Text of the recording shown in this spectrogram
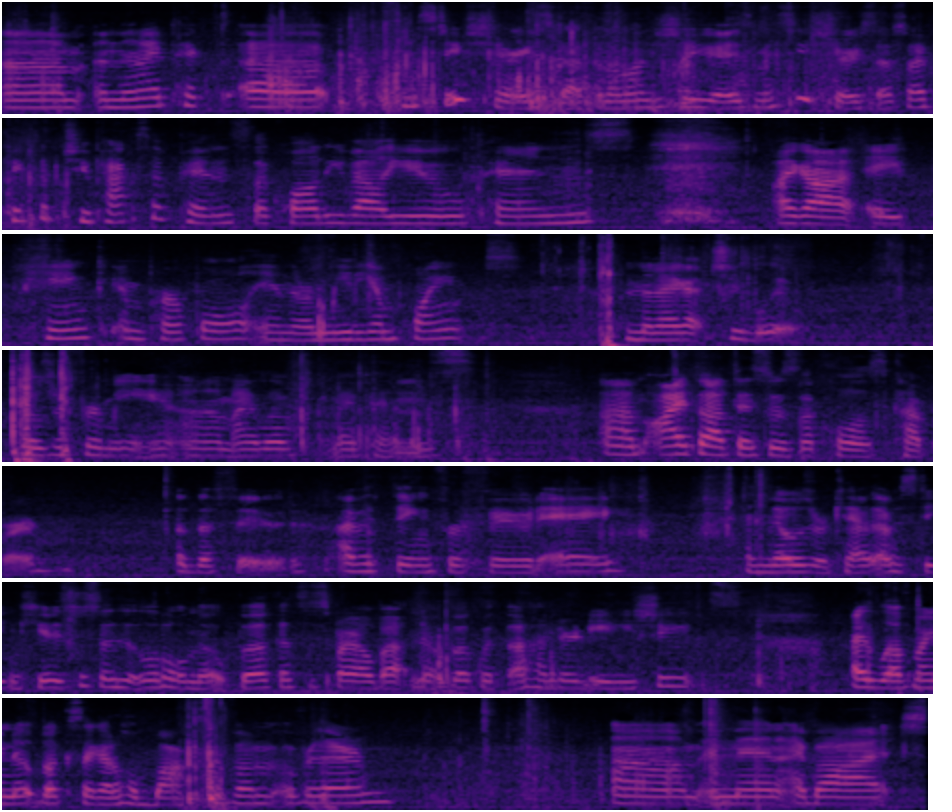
Um, and then I picked up some stationery stuff. And I wanted to show you guys my stationery stuff. So I picked up two packs of pins, the Quality Value pins. I got a pink and purple, and they're medium point. And then I got two blue. Those are for me. Um, I love my pens. Um, I thought this was the coolest cover of the food. I have a thing for food, A. And those are kept. I was thinking cute. It's just a little notebook. It's a spiral bound notebook with 180 sheets. I love my notebooks. I got a whole box of them over there. Um, and then I bought,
